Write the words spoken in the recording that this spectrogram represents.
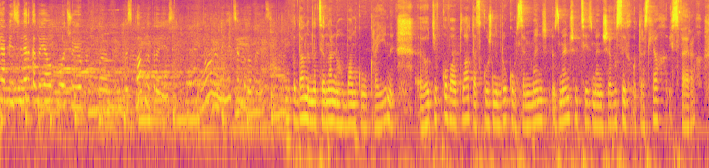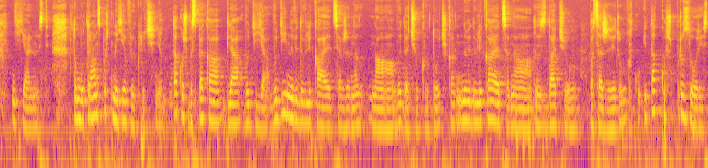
Я пенсіонерка, то я оплачую безплатно проїзд. Ну, але мені це подобається. По даним Національного банку України, е, готівкова оплата з кожним роком зменшується і зменшує в усіх отраслях і сферах діяльності. Тому транспорт не є виключенням. Також безпека для водія. Водій не відволікається вже на, на видачу квиточка, не відволікається на здачу пасажирів. І також прозорість.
